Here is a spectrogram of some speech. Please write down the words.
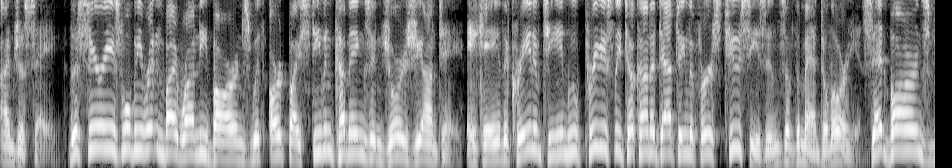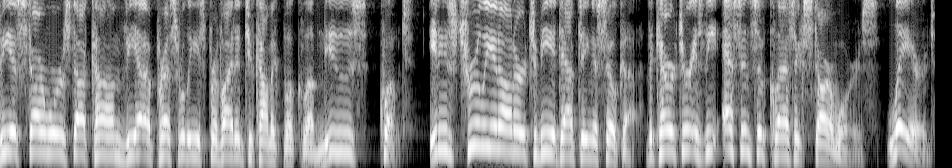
I'm just saying. The series will be written by Rodney Barnes with art by Steven Cummings and Georges Jeanty, aka the creative team who previously took on adapting the first two seasons of The Mandalorian. Said Barnes via StarWars.com via a press release provided to Comic Book Club News, quote, it is truly an honor to be adapting Ahsoka. The character is the essence of classic Star Wars. Layered,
